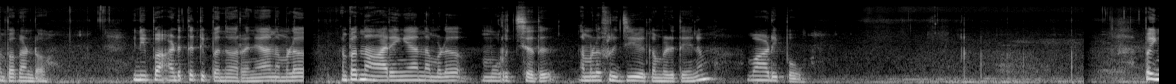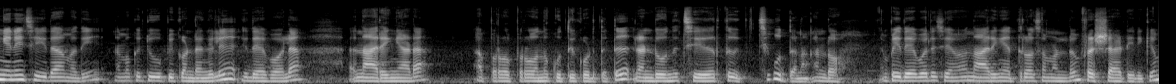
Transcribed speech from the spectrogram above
അപ്പോൾ കണ്ടോ? ഇനിയിപ്പോൾ അടുത്ത ടിപ്പെന്ന് പറഞ്ഞാൽ നമ്മൾ അപ്പോൾ നാരങ്ങ നമ്മൾ മുറിച്ചത് നമ്മൾ ഫ്രിഡ്ജിൽ വെക്കുമ്പോഴത്തേനും വാടിപ്പോവും. അപ്പോൾ ഇങ്ങനെ ചെയ്താൽ മതി. നമുക്ക് ട്യൂപ്പിക്കുണ്ടെങ്കിൽ ഇതേപോലെ നാരങ്ങയുടെ അപ്പുറം അപ്പുറം ഒന്ന് കുത്തി കൊടുത്തിട്ട് രണ്ടും ഒന്ന് ചേർത്ത് വെച്ച് കുത്തണം. കണ്ടോ? അപ്പോൾ ഇതേപോലെ ചെയ്യുമ്പോൾ നാരങ്ങ എത്ര ദിവസം വേണമെങ്കിലും ഫ്രഷ് ആയിട്ടിരിക്കും.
